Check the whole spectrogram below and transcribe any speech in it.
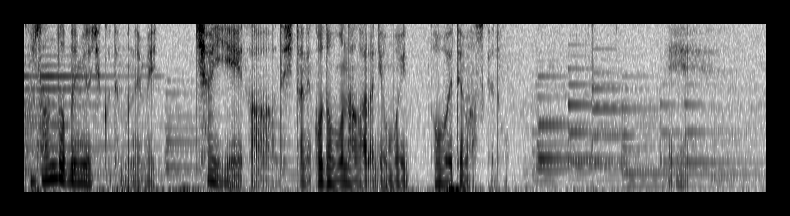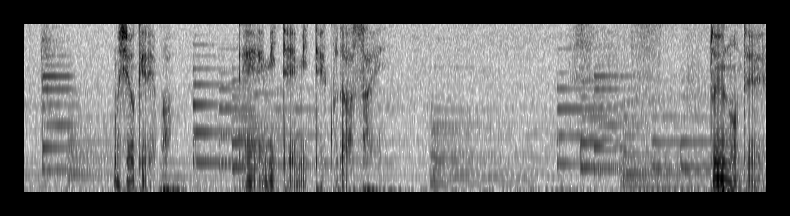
このサウンド・オブ・ミュージックでもねめっちゃいい映画でしたね。子供ながらに思い覚えてますけど、えー、もしよければ、えー、見てみてください。というので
